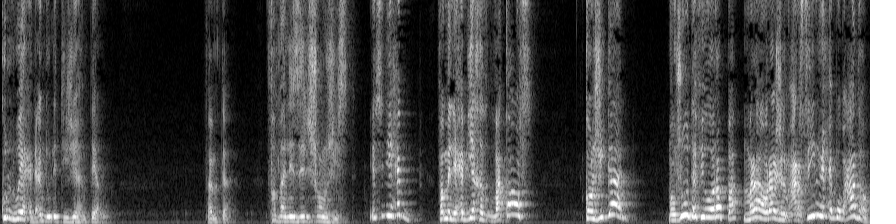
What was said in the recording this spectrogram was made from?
كل واحد عنده الاتجاه نتاعو. فهمت؟ فما لي شونجيست يا سيدي يحب. فما اللي يحب ياخذ فاكونس conjugales موجودة في أوروبا. مرأة وراجل معرسين ويحبوا بعضهم.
